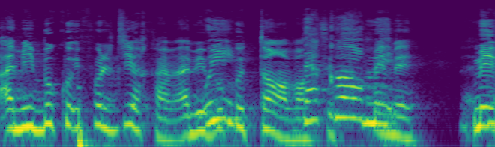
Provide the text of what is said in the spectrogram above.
a mis beaucoup. Il faut le dire quand même. A mis beaucoup de temps avant de D'accord, mais mais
